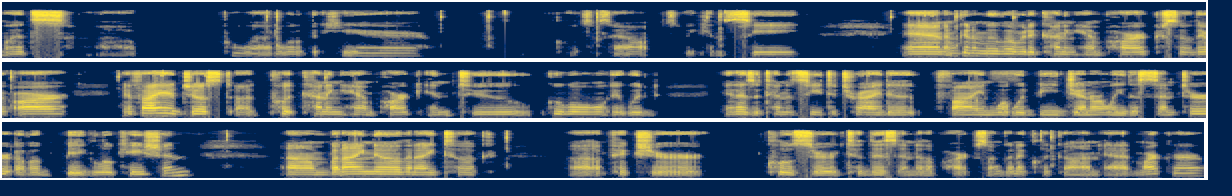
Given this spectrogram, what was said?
let's uh, pull out a little bit here, close this out so we can see. And I'm going to move over to Cunningham Park. So there are, if I had just uh, put Cunningham Park into Google, it would it has a tendency to try to find what would be generally the center of a big location. Um, but I know that I took a picture closer to this end of the park. So I'm going to click on Add Marker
